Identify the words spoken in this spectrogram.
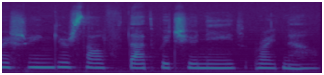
Wishing yourself that which you need right now.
